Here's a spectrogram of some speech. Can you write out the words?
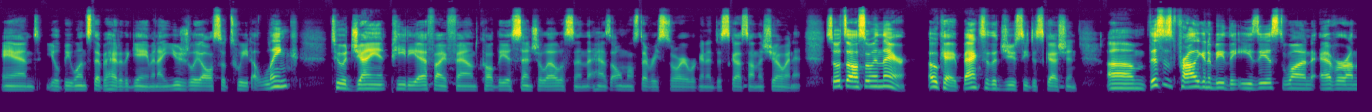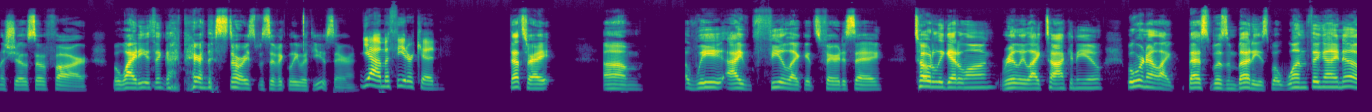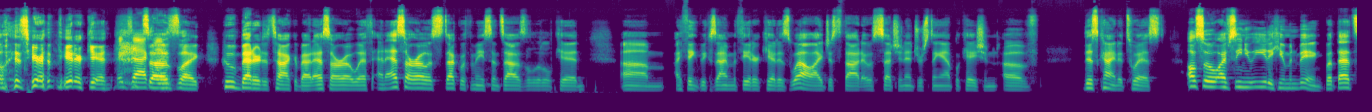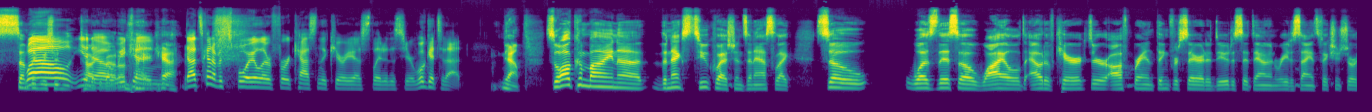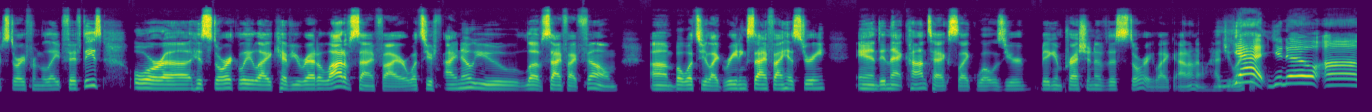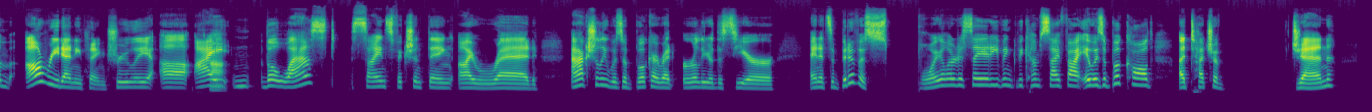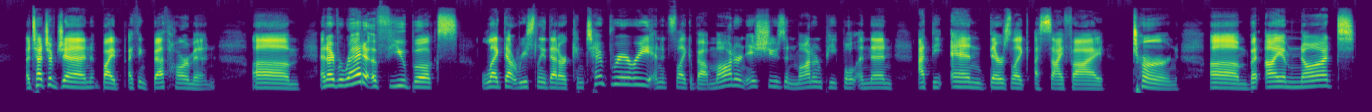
and you'll be one step ahead of the game. And I usually also tweet a link to a giant PDF I found called The Essential Ellison that has almost every story we're going to discuss on the show in it. So it's also in there. Okay, back to the juicy discussion. Um, this is probably going to be the easiest one ever on the show so far. But why do you think I paired this story specifically with you, Sarah? Yeah, I'm a theater kid. That's right. Um, we, I feel like it's fair to say, totally get along. Really like talking to you, but we're not like best bosom buddies. But one thing I know is you're a theater kid. Exactly. So I was like, who better to talk about SRO with? And SRO has stuck with me since I was a little kid. Um, I think because I'm a theater kid as well. I just thought it was such an interesting application of this kind of twist. Also, I've seen you eat a human being, but that's something well, we should you talk know, about. we can. Yeah. That's kind of a spoiler for Cast and the Curious later this year. We'll get to that. Yeah. So I'll combine uh, the next two questions and ask like, so was this a wild, out of character, off brand thing for Sarah to do to sit down and read a science fiction short story from the late 50s? Or uh, historically, like, have you read a lot of sci fi? Or what's your, I know you love sci fi film, um, but what's your like reading sci fi history? And in that context, like, what was your big impression of this story? Like, I don't know. How'd you yeah, like it? you know, um, I'll read anything. Truly, uh, Ah. I n- the last science fiction thing I read actually was a book I read earlier this year, and it's a bit of a spoiler to say it even becomes sci-fi. It was a book called A Touch of Jen, A Touch of Jen by I think Beth Harmon. Um, and I've read a few books like that recently that are contemporary and it's like about modern issues and modern people and then at the end there's like a sci-fi turn um but i am not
